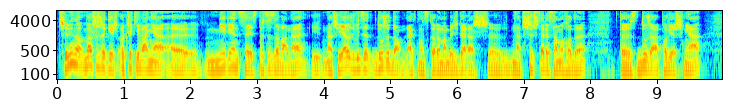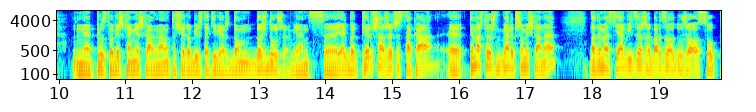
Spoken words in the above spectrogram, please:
Czyli no, masz już jakieś oczekiwania e, mniej więcej sprecyzowane. I, znaczy ja już widzę duży dom, tak? No, skoro ma być garaż e, na 3-4 samochody, to jest duża powierzchnia plus powierzchnia mieszkalna, no to się robi już taki, wiesz, dom dość duży, więc e, jakby pierwsza rzecz jest taka, e, ty masz to już w miarę przemyślane, natomiast ja widzę, że bardzo dużo osób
